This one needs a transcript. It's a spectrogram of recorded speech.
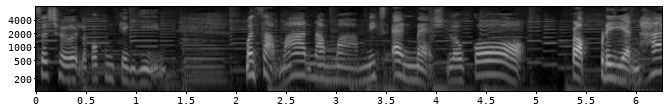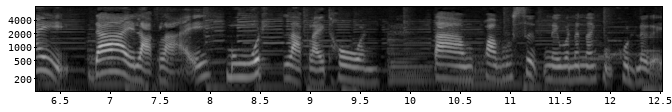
เสื้อเชิ้ตแล้วก็กางเกงยีน มันสามารถนำมา mix and match แล้วก็ปรับเปลี่ยนให้ได้หลากหลายมูดหลากหลายโทน ตามความรู้สึกในวันนั้นๆของคุณเลย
